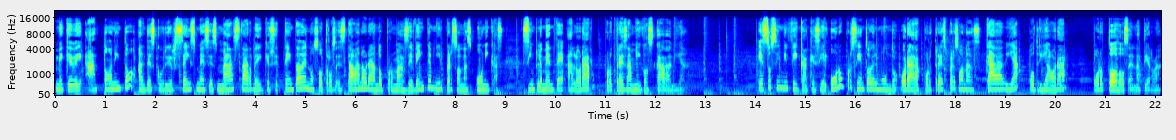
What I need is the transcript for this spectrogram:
Me quedé atónito al descubrir seis meses más tarde que 70 de nosotros estaban orando por más de 20 mil personas únicas, simplemente al orar por tres amigos cada día. Esto significa que si el 1% del mundo orara por tres personas cada día, podría orar por todos en la Tierra.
